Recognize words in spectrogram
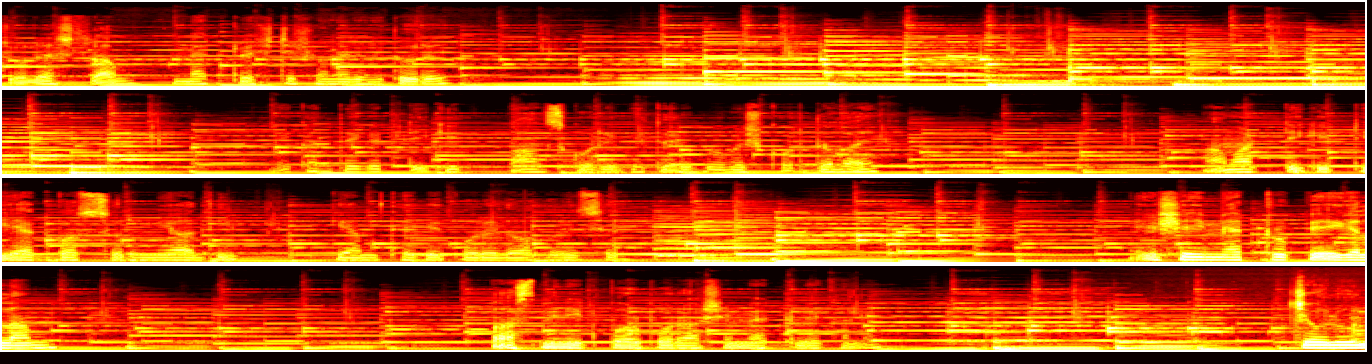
চলে আসলাম মেট্রো স্টেশনের ভিতরে। থেকে টিকিট পাঁচ করে ভিতরে প্রবেশ করতে হয়। আমার টিকিটটি এক বছর মেয়াদি ক্যাম্প থেকে করে দেওয়া হয়েছে। এসেই মেট্রো পেয়ে গেলাম। পাঁচ মিনিট পর পর আসে মেট্রো এখানে। চলুন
